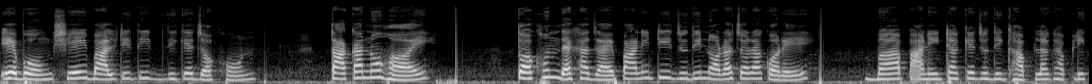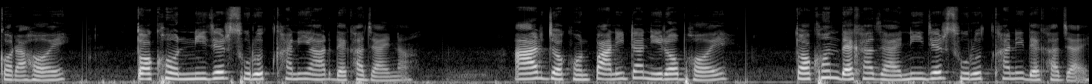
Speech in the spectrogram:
এবং সেই বালতিটির দিকে যখন তাকানো হয়, তখন দেখা যায় পানিটি যদি নড়াচড়া করে বা পানিটাকে যদি ঘাপলা ঘাপলি করা হয়, তখন নিজের সুরতখানি আর দেখা যায় না। আর যখন পানিটা নীরব হয়, তখন দেখা যায় নিজের সুরতখানি দেখা যায়।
